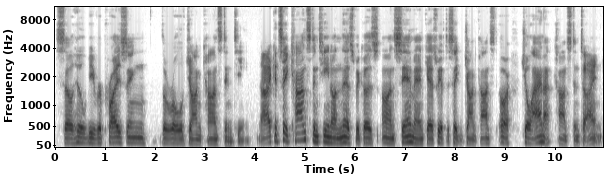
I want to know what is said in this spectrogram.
So he'll be reprising the role of John Constantine. Now, I could say Constantine on this because on Sandman cast we have to say John Const or Joanna Constantine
